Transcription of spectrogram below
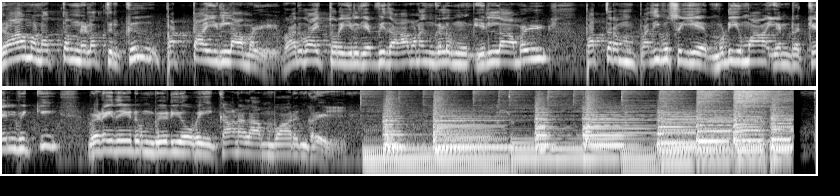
கிராம நத்தம் நிலத்திற்கு பட்டா இல்லாமல் வருவாய்த்துறையில் எவ்வித ஆவணங்களும் இல்லாமல் பத்திரம் பதிவு செய்ய முடியுமா என்ற கேள்விக்கு விடை தேடும் வீடியோவை காணலாம் வாருங்கள்.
